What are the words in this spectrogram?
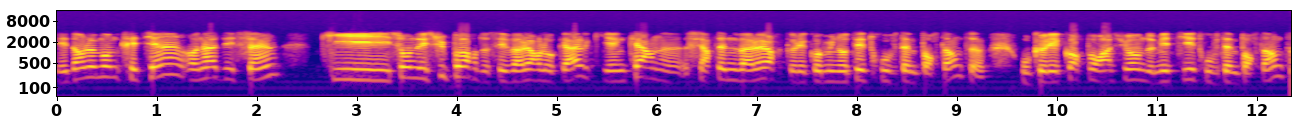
Et dans le monde chrétien, on a des saints qui sont des supports de ces valeurs locales, qui incarnent certaines valeurs que les communautés trouvent importantes ou que les corporations de métiers trouvent importantes.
